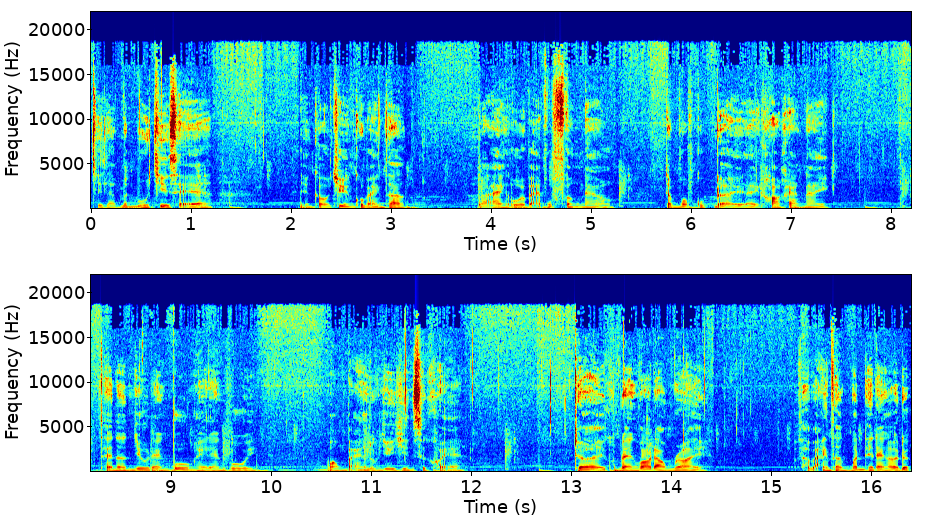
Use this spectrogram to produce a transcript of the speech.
Chỉ là mình muốn chia sẻ những câu chuyện của bản thân và an ủi bạn một phần nào trong một cuộc đời đầy khó khăn này. Thế nên dù đang buồn hay đang vui, mong bạn luôn giữ gìn sức khỏe. Trời cũng đang vào đông rồi và bản thân mình thì đang ở đức,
